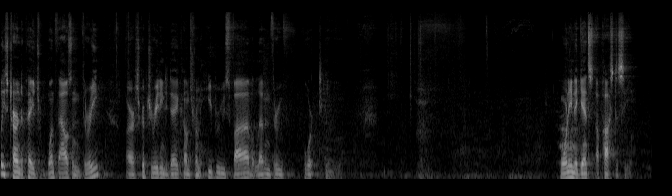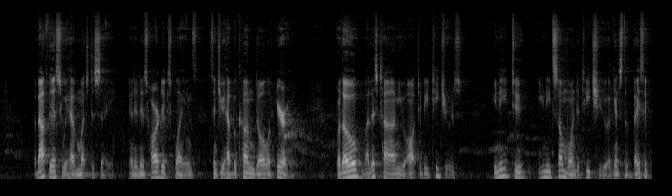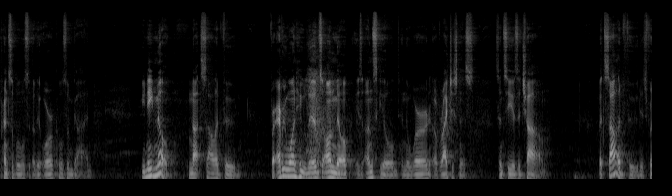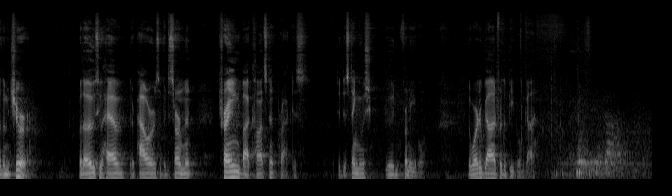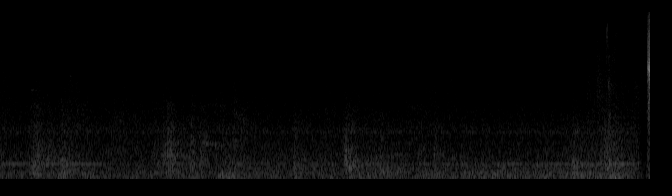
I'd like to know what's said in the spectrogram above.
Please turn to page 1003. Our scripture reading today comes from Hebrews 5 11 through 14. Warning against apostasy. About this, we have much to say, and it is hard to explain since you have become dull of hearing. For though by this time you ought to be teachers, you need, to, you need someone to teach you against the basic principles of the oracles of God. You need milk, not solid food. For everyone who lives on milk is unskilled in the word of righteousness, since he is a child. But solid food is for the mature, for those who have their powers of discernment trained by constant practice to distinguish good from evil. The word of God for the people of God.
